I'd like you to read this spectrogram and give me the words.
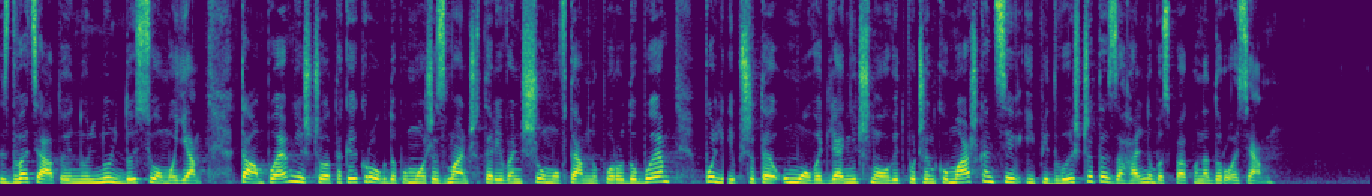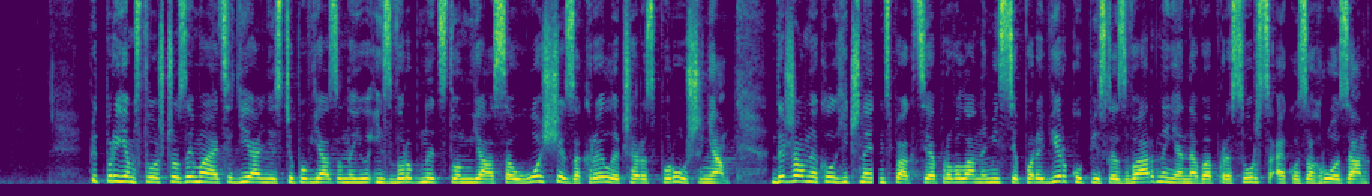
з 20.00 до 7.00. Там певні, що такий крок допоможе зменшити рівень шуму в темну пору доби, поліпшити умови для нічного відпочинку мешканців і підвищити загальну безпеку на дорозі. Підприємство, що займається діяльністю пов'язаною із виробництвом м'яса у Гощі, закрили через порушення. Державна екологічна інспекція провела на місці перевірку після звернення на веб-ресурс Екозагроза.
